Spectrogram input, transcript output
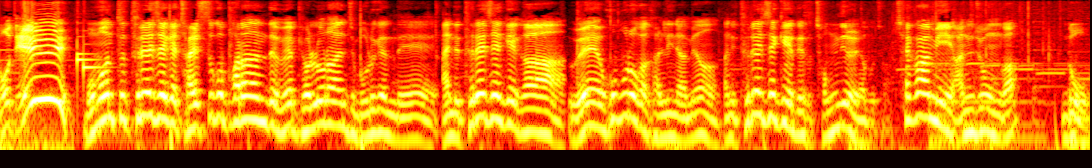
이모딜! 모먼트 트레제게 잘 쓰고 팔았는데 왜 별로라는지 모르겠네. 아니 근데 트레제게가 왜 호불호가 갈리냐면 아니 트레제게에 대해서 정리를 해보자. 체감이 안 좋은가? 노.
